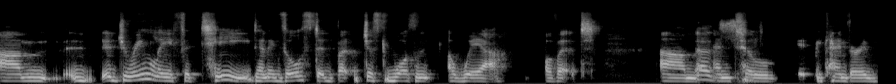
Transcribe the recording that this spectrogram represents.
um, adrenally fatigued and exhausted but just wasn't aware of it um, until it became very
